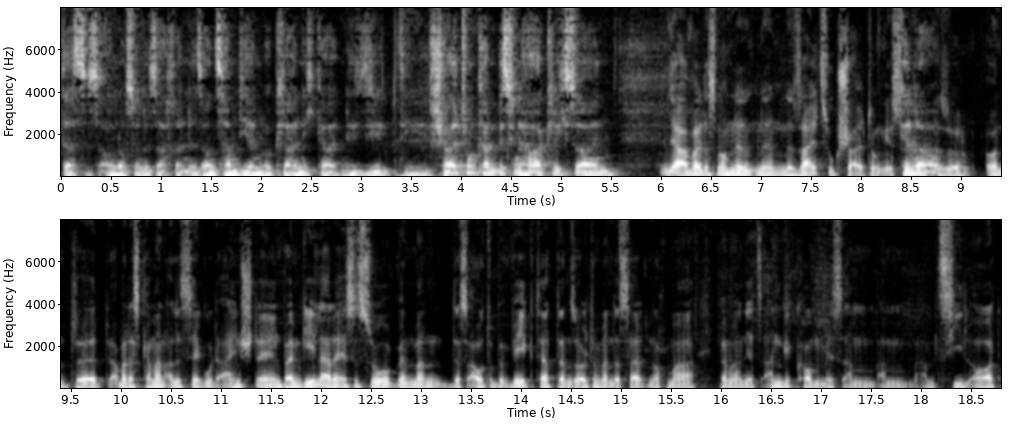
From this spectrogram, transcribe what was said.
Das ist auch noch so eine Sache. Ne? Sonst haben die ja nur Kleinigkeiten. Die, die, die Schaltung kann ein bisschen hakelig sein. Ja, weil das noch eine, eine, eine Seilzugschaltung ist. Ne? Genau. Ne? Also, und, äh, aber das kann man alles sehr gut einstellen. Beim G-Lader ist es so, wenn man das Auto bewegt hat, dann sollte man das halt nochmal, wenn man jetzt angekommen ist am, am, am Zielort,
